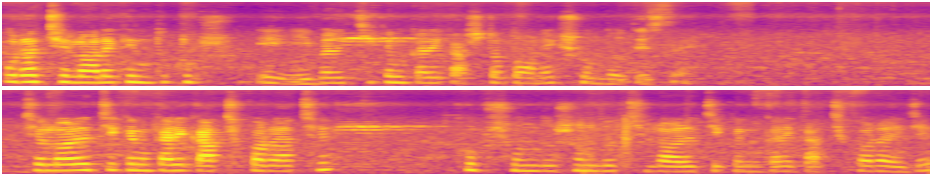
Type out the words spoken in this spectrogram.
পুরো ছেলোয়ারে কিন্তু খুব এই এবারে চিকেন কারি কাজটা তো অনেক সুন্দর দিছে। ছেলোয়ারে চিকেন কারি কাজ করা আছে। খুব সুন্দর সুন্দর ছেলোয়ারে চিকেন কারি কাজ করা এই যে।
